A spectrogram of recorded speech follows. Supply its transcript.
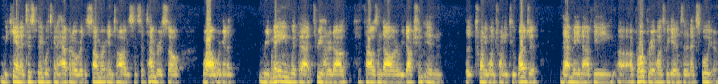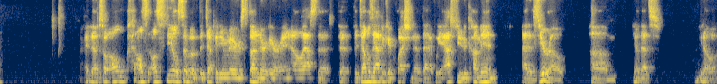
we can't anticipate what's going to happen over the summer into August and September. So while we're going to remain with that $300,000 reduction in the 21-22 budget, that may not be uh, appropriate once we get into the next school year. So I'll, I'll, I'll steal some of the deputy mayor's thunder here and I'll ask the, the, the devil's advocate question of that. If we asked you to come in at a zero, um, you know, that's, you know,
